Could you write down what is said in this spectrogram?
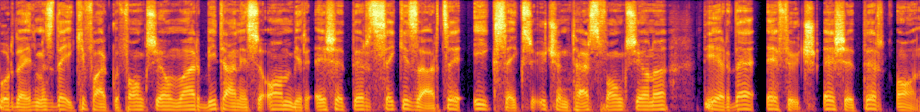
Burada elimizde iki farklı fonksiyon var. Bir tanesi 11 eşittir 8 artı x eksi 3'ün ters fonksiyonu, diğeri de f3 eşittir 10.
